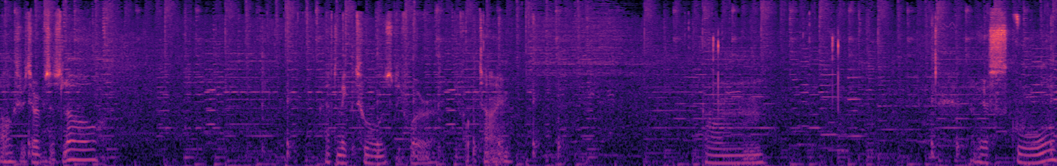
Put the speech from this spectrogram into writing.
Logs reserves is low. I have to make tools before before time. Um, I need a school.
